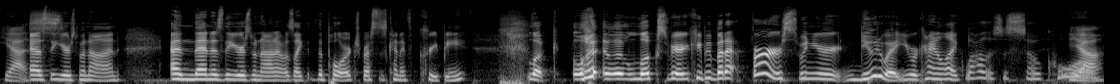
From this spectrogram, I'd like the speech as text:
Yes. as the years went on. And then as the years went on, I was like, the Polar Express is kind of creepy. Look, it looks very creepy. But at first, when you're new to it, you were kind of like, wow, this is so cool. Yeah.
